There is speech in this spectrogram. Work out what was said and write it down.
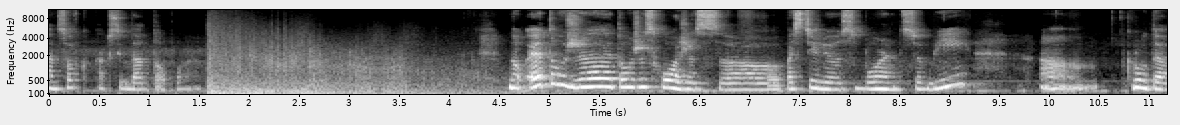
Концовка, как всегда, топовая. Но это уже, это уже схоже с, э, по стилю с Born to Be. Круто,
